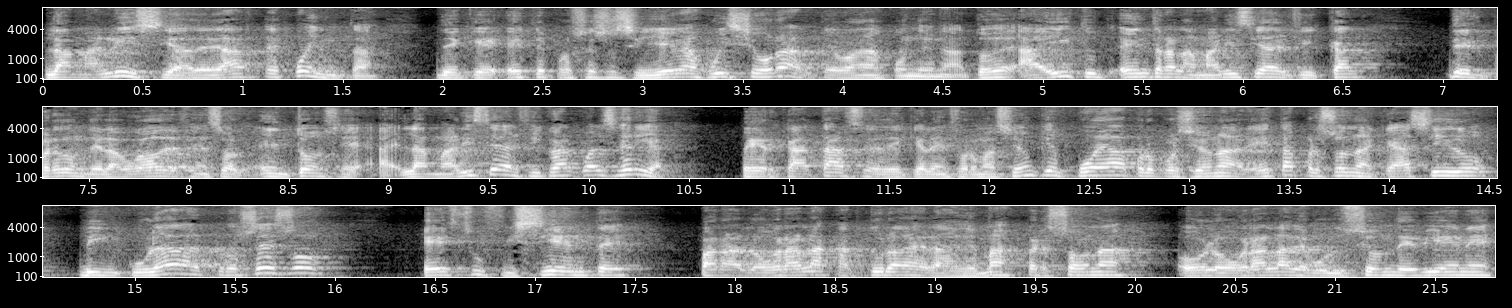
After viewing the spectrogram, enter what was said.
la malicia de darte cuenta de que este proceso, si llega a juicio oral, te van a condenar. Entonces ahí tú, entra la malicia del fiscal, perdón, del abogado defensor. Entonces, la malicia del fiscal, ¿cuál sería? Percatarse de que la información que pueda proporcionar esta persona que ha sido vinculada al proceso es suficiente para lograr la captura de las demás personas o lograr la devolución de bienes,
